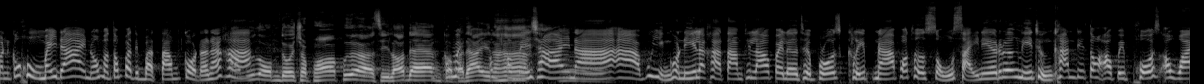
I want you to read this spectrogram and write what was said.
มันก็คงไม่ได้เนอะมันต้องปฏิบัติตามกฎอะนะคะ อนุโลมโดยเฉพาะเพื่อสีล้อแดงก็มาได้นะก็ฮะไม่ใช่นะอ่าผู้หญิงคนนี้แหละค่ะตามที่เล่าไปเลยเธอโพสต์คลิปนะ เพราะเธอสงสัยในเรื่องนี้ถึงขั้นที่ต้องเอาไปโพสต์เอาไว้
